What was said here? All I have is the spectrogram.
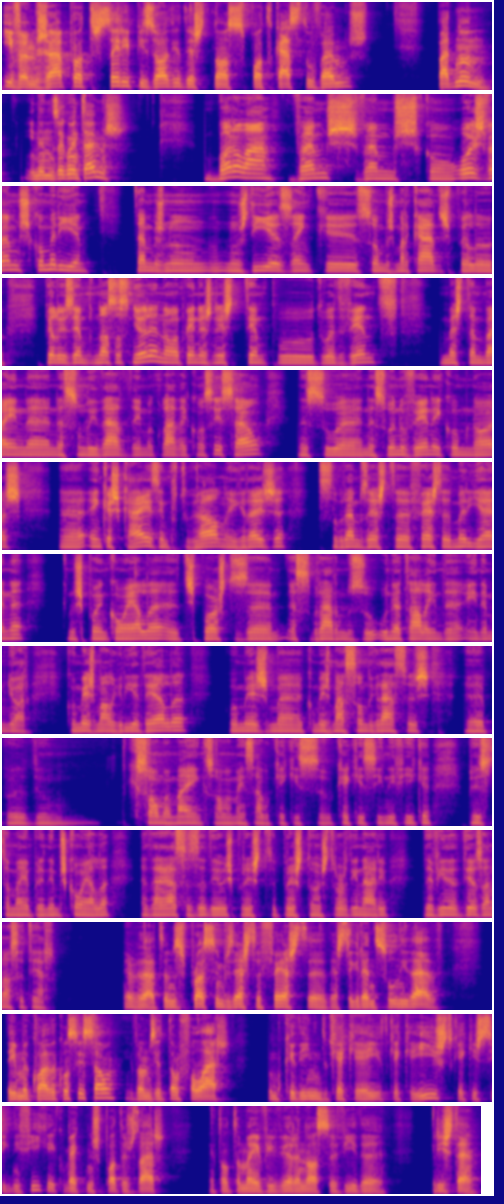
E vamos já para o terceiro episódio deste nosso podcast do Vamos. Padre Nuno, ainda nos aguentamos? Bora lá, vamos, vamos com. Hoje vamos com Maria. Estamos num, nos dias em que somos marcados pelo, pelo exemplo de Nossa Senhora, não apenas neste tempo do Advento, mas também na, na solenidade da Imaculada Conceição, na sua, na sua novena, e como nós, uh, em Cascais, em Portugal, na Igreja, celebramos esta festa mariana que nos põe com ela eh, dispostos a, a celebrarmos o, o, Natal ainda, ainda melhor, com a mesma alegria dela, com a mesma, com a mesma ação de graças uh, de um, que só uma mãe, que só uma mãe sabe o que é que isso, o que é que isso significa. Por isso também aprendemos com ela a dar graças a Deus por este, por este dom extraordinário da vida de Deus à nossa terra. É verdade, estamos próximos desta festa, desta grande solenidade da Imaculada Conceição e vamos então falar um bocadinho do que é que é, do que é que é isto, do que é que isto significa e como é que nos pode ajudar então também a viver a nossa vida cristã.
